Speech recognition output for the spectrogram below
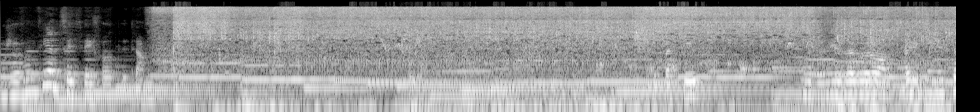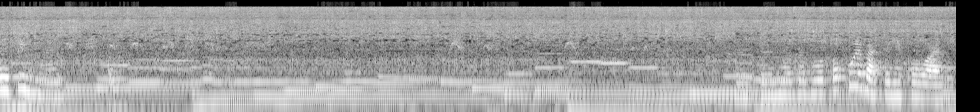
Może wam więcej tej wody dam. Takiej może nie za gorącej i nie za zimnej. Można było popływać, a nie połazić.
